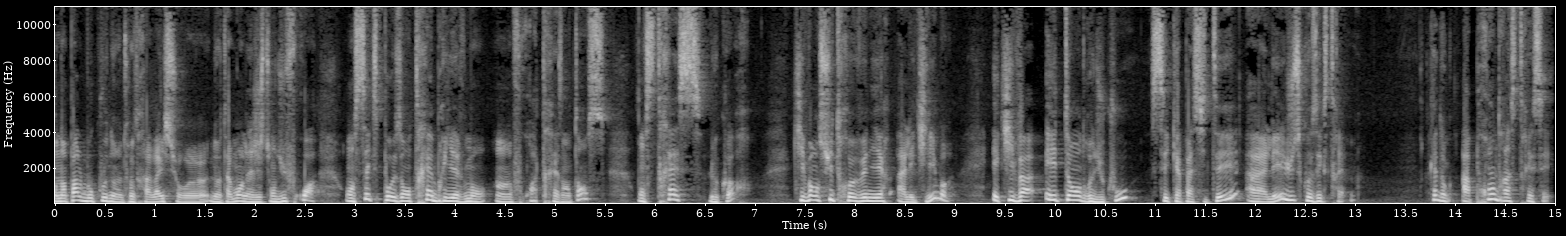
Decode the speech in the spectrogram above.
On en parle beaucoup dans notre travail sur euh, notamment la gestion du froid. En s'exposant très brièvement à un froid très intense, on stresse le corps, qui va ensuite revenir à l'équilibre et qui va étendre du coup ses capacités à aller jusqu'aux extrêmes. donc apprendre à stresser.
